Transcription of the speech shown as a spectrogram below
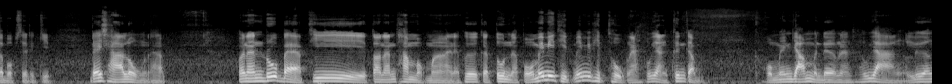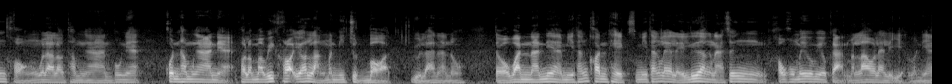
ระบบเศรษฐกิจได้ช้าลงนะครับ เพราะนั้นรูปแบบที่ตอนนั้นทำออกมาเนี่ยเพื่อกระตุ้นนะผมไม่มีผิดไม่มีผิดถูกนะทุกอย่างขึ้นกับผมยังย้ำเหมือนเดิมนะทุกอย่างเรื่องของเวลาเราทำงาน พวกนี้คนทำงานเนี่ยพอเรามาวิเคราะห์ย้อนหลังมันมีจุดบอดอยู่แล้วนะเนาะแต่ว่าวันนั้นเนี่ยมีทั้ง context มีทั้งหลาย ๆ เรื่องนะซึ่งเขาคงไม่มีโอกาสมาเล่ารายละเอียดวันนี้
